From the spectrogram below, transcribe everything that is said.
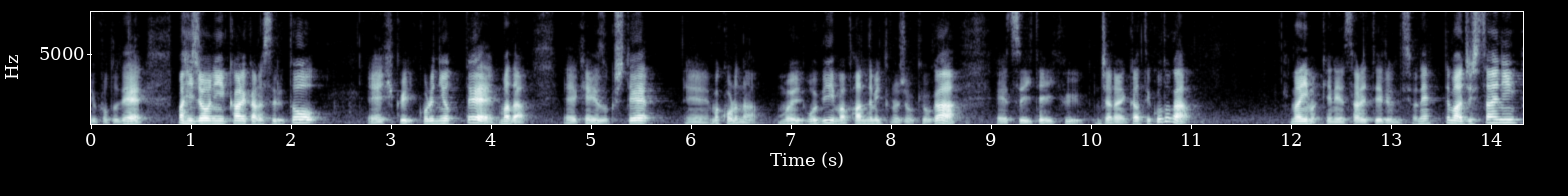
いうことで、まあ、非常に彼からすると低いこれによってまだ継続してえーまあ、コロナおよび、まあ、パンデミックの状況が、えー、続いていくんじゃないかということが、まあ、今懸念されているんですよね。でまあ実際に、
